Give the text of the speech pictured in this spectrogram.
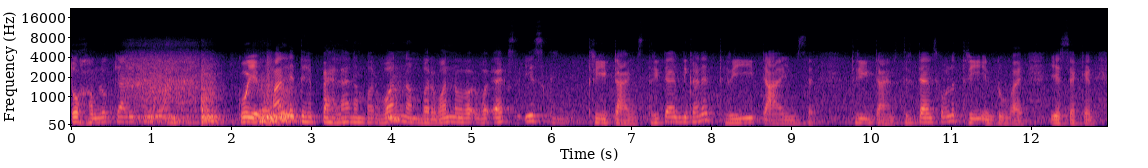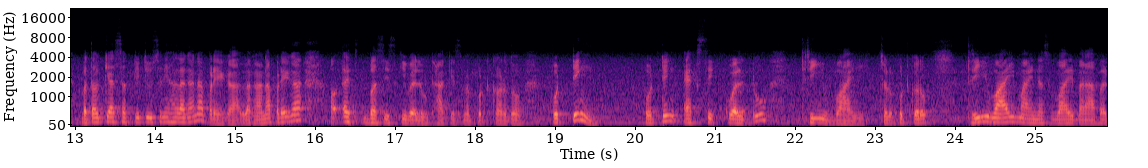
तो हम लोग क्या लिखेंगे? कोई एक, मान लेते हैं पहला number, one number, one X is three times three times लिखा है three times three times three times का मतलब थ्री इंटू वाई ये सेकेंड बताओ क्या सब्सटीट्यूशन यहाँ लगाना पड़ेगा? लगाना पड़ेगा, और एक्स बस इसकी वैल्यू उठा के इसमें पुट कर दो। Putting putting X equal to three Y चलो पुट करो। थ्री वाई माइनस वाई बराबर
